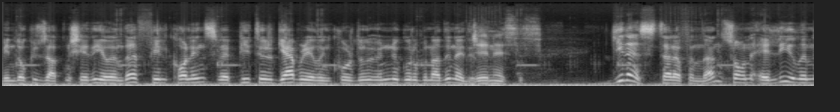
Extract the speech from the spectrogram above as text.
1967 yılında Phil Collins ve Peter Gabriel'in kurduğu ünlü grubun adı nedir? Genesis. Guinness tarafından son 50 yılın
